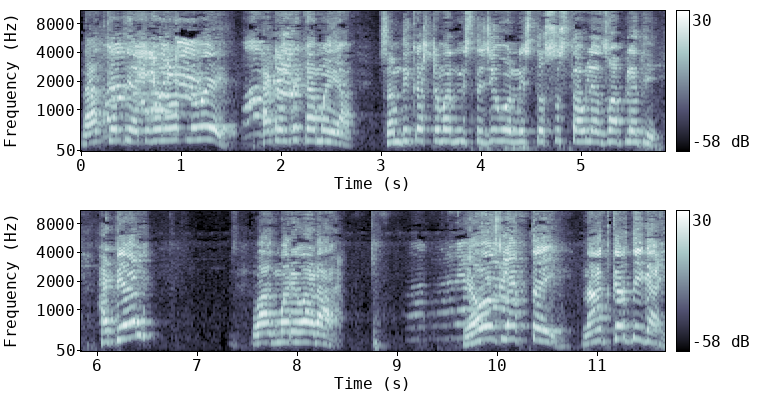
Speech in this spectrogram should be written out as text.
नाद करते तुम्हाला वाटलं वय? हॉटेल रिकाम या. समधी कस्टमर नुसतं जेवण नुसतं सुस्तावल्या झोपल्या ती. हॉटेल? वाघमारे वाडा. यावंच लागतंय. नाद करते काय?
